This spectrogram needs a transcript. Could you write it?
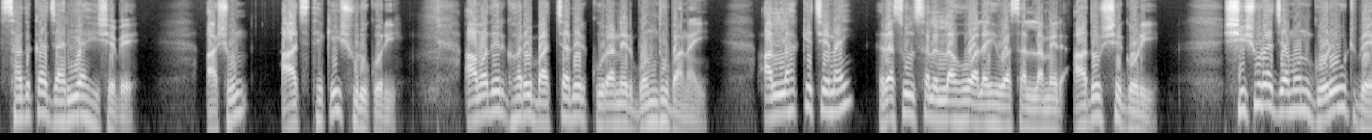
সাদকা জারিয়া হিসেবে। আসুন, আজ থেকেই শুরু করি। আমাদের ঘরে বাচ্চাদের কোরআনের বন্ধু বানাই। আল্লাহকে চেনাই, রাসূল সাল্লাল্লাহু আলহিউসাল্লামের আদর্শে গড়ি। শিশুরা যেমন গড়ে উঠবে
